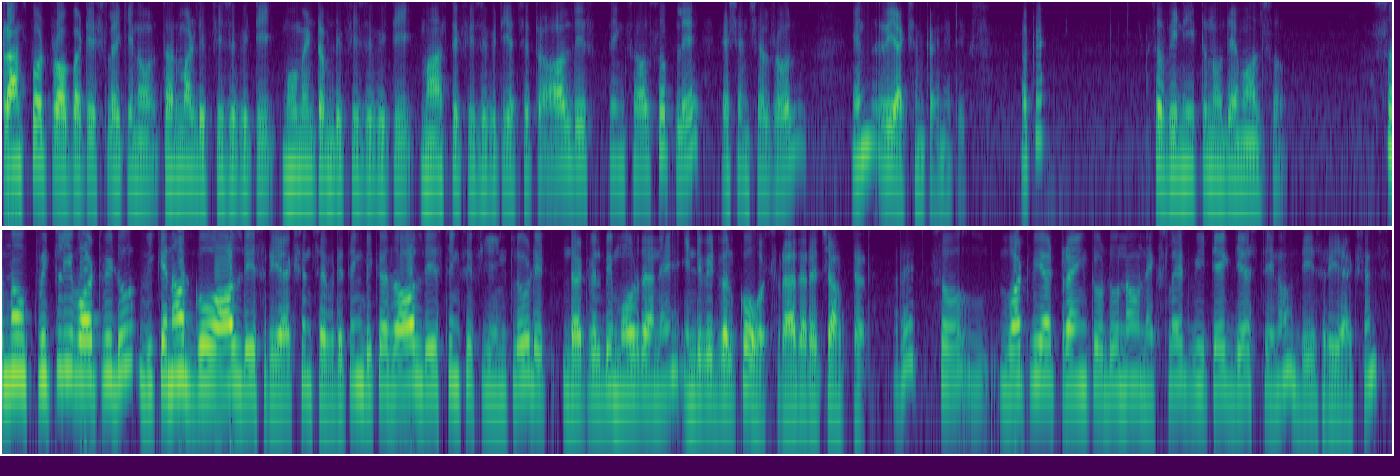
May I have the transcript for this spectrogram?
transport properties like you know thermal diffusivity, momentum diffusivity, mass diffusivity etc. all these things also play essential role in reaction kinetics. Okay? So, we need to know them also. So, now quickly what we do we cannot go all these reactions everything because all these things if you include it that will be more than a individual course rather a chapter right. So, what we are trying to do now next slide we take just you know these reactions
